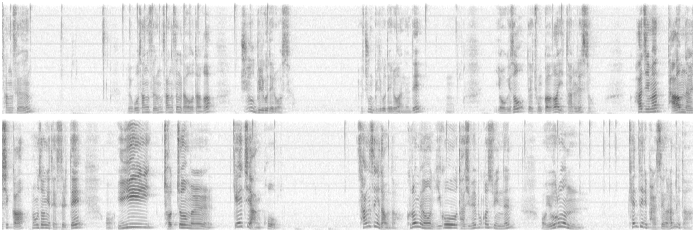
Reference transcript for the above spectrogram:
상승 그리고 상승, 상승 나오다가 쭉 밀고 내려왔어요. 쭉 밀고 내려왔는데 음, 여기서 내 종가가 이탈을 했어. 하지만 다음날 시가 형성이 됐을 때 어, 이 저점을 깨지 않고 상승이 나온다. 그러면 이거 다시 회복할 수 있는 어, 요런 캔들이 발생을 합니다.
